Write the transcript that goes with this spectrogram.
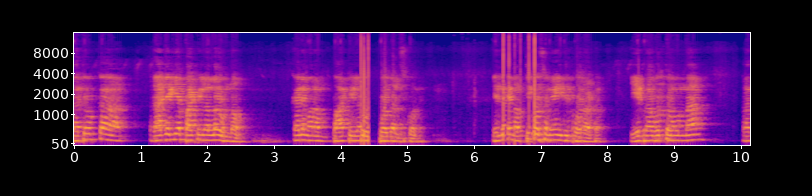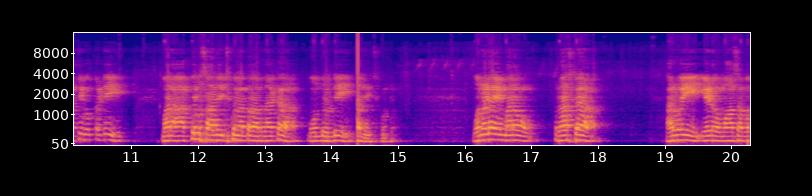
ప్రతి ఒక్క రాజకీయ పార్టీలలో ఉన్నాం. కానీ మనం పార్టీలో పోదలుచుకోలేదు. ఎందుకంటే భక్తి కోసమే ఇది పోరాటం. ఏ ప్రభుత్వం ఉన్నా ప్రతి ఒక్కటి మన హక్కులు సాధించుకున్నంత వారి దాకా ముందుండి సాధించుకుంటాం. మొన్ననే మనం రాష్ట్ర అరవై ఏడవ మహాసభ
